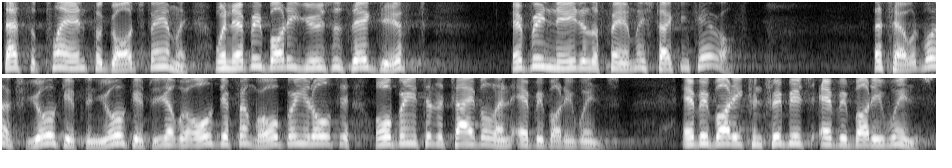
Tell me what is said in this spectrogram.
That's the plan for God's family. When everybody uses their gift, every need of the family is taken care of. That's how it works. Your gift and your gift. You know, we're all different. We all bring it all to, all bring it to the table, and everybody wins. Everybody contributes. Everybody wins.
